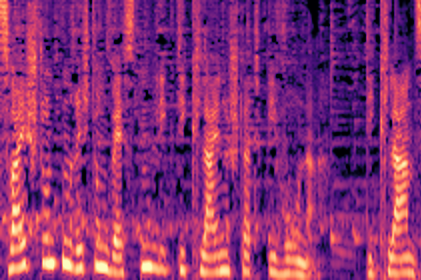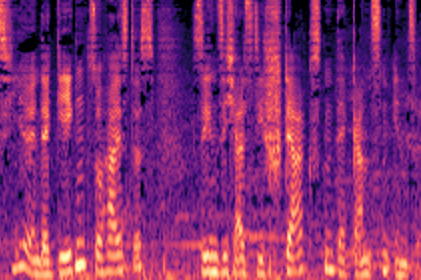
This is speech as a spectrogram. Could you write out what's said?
Zwei Stunden Richtung Westen liegt die kleine Stadt Bivona. Die Clans hier in der Gegend, so heißt es, sehen sich als die stärksten der ganzen Insel.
